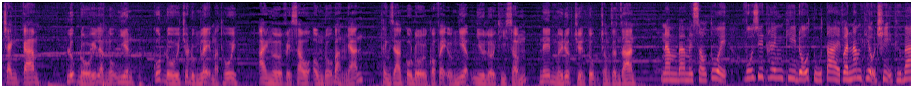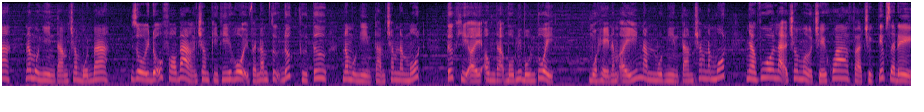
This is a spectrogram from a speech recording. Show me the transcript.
chanh cam. Lúc đối là ngẫu nhiên, cốt đối cho đúng lệ mà thôi. Ai ngờ về sau ông đỗ bảng nhãn, thành ra câu đối có vẻ ứng nghiệm như lời thi sấm nên mới được truyền tụng trong dân gian. Năm 36 tuổi, Vũ Duy Thanh thi đỗ tú tài và năm thiệu trị thứ ba năm 1843, rồi đỗ phó bảng trong kỳ thi hội vào năm tự đức thứ tư năm 1851, tức khi ấy ông đã 44 tuổi. Mùa hè năm ấy, năm 1851, nhà vua lại cho mở chế khoa và trực tiếp ra đề.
